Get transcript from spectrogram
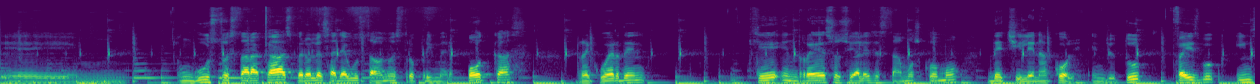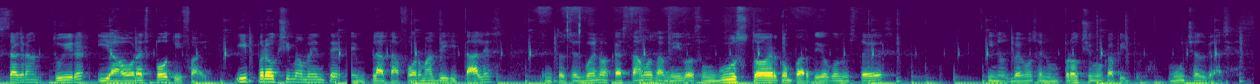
Eh, un gusto estar acá, espero les haya gustado nuestro primer podcast. Recuerden que en redes sociales estamos como de Chilena Col, en YouTube, Facebook, Instagram, Twitter y ahora Spotify. Y próximamente en plataformas digitales entonces, bueno, acá estamos amigos, un gusto haber compartido con ustedes y nos vemos en un próximo capítulo. Muchas gracias.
